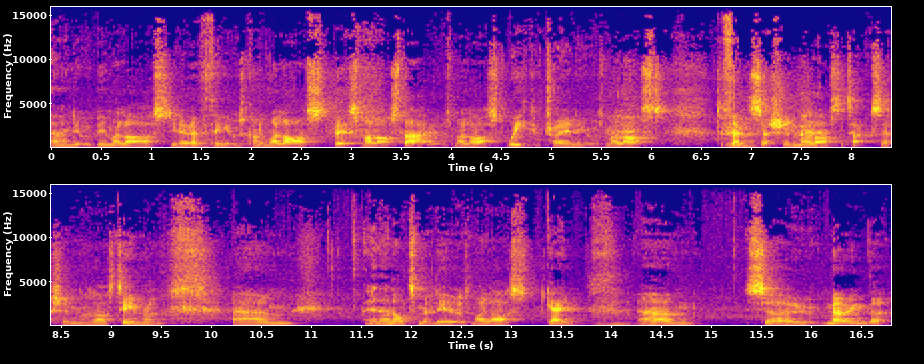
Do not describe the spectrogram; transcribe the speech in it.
and it would be my last, you know, everything. It was kind of my last this, my last that. It was my last week of training. It was my last defence yeah. session, my last attack session, my last team run, um, and then ultimately it was my last game. Mm. So knowing that,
